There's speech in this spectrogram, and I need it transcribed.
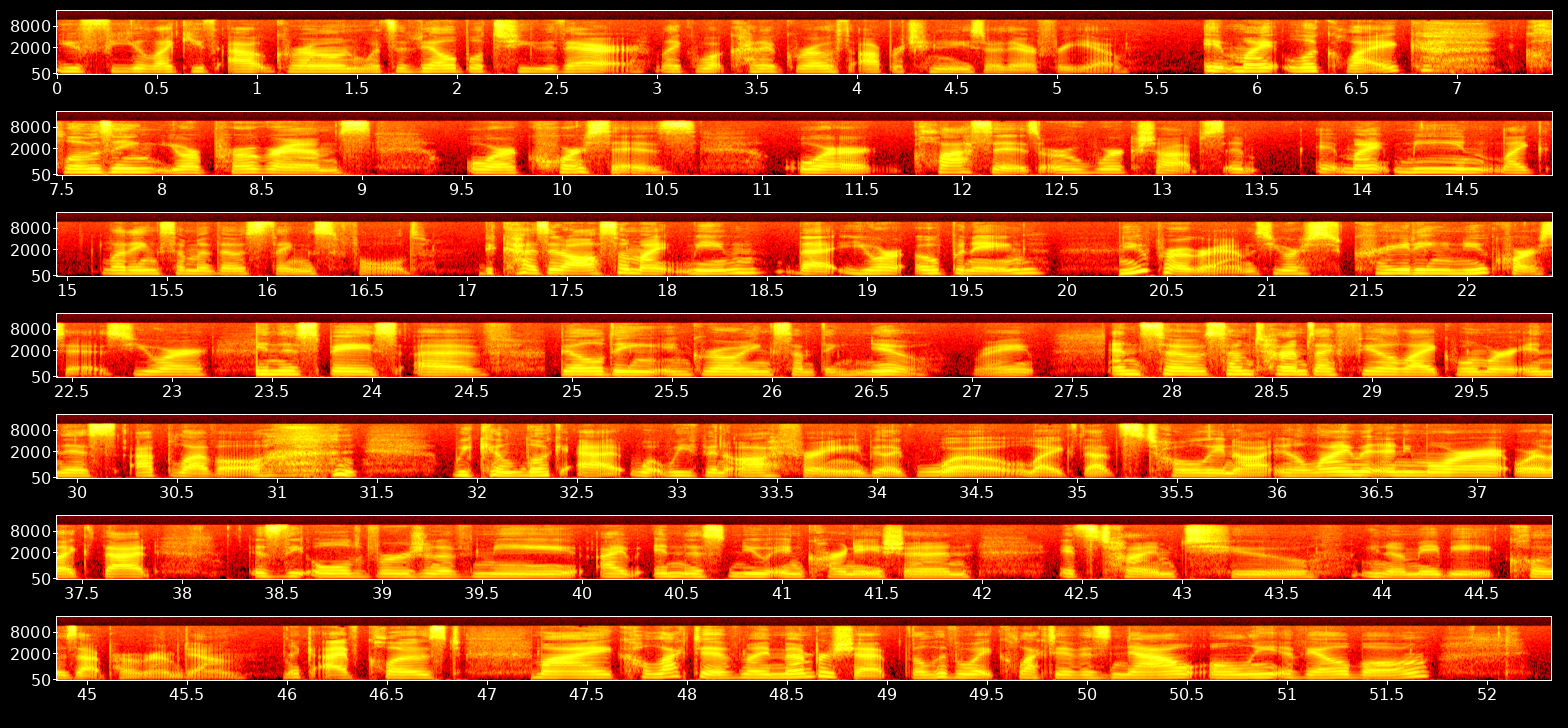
you feel like you've outgrown what's available to you there, like what kind of growth opportunities are there for you. It might look like closing your programs or courses or classes or workshops. It, it might mean like letting some of those things fold because it also might mean that you're opening new programs, you are creating new courses, you are in the space of building and growing something new, right? And so sometimes I feel like when we're in this up level, we can look at what we've been offering and be like, whoa, like that's totally not in alignment anymore, or like that is the old version of me. I'm in this new incarnation. It's time to, you know, maybe close that program down. Like I've closed my collective, my membership. The Live Awake Collective is now only available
